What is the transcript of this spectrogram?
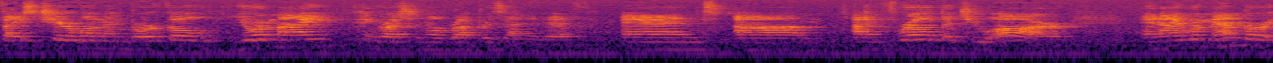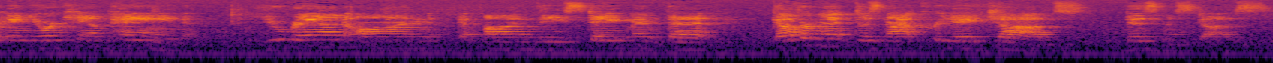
Vice Chairwoman Buerkle, you're my congressional representative, and um, I'm thrilled that you are. And I remember in your campaign, you ran on, on the statement that Government does not create jobs, business does.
